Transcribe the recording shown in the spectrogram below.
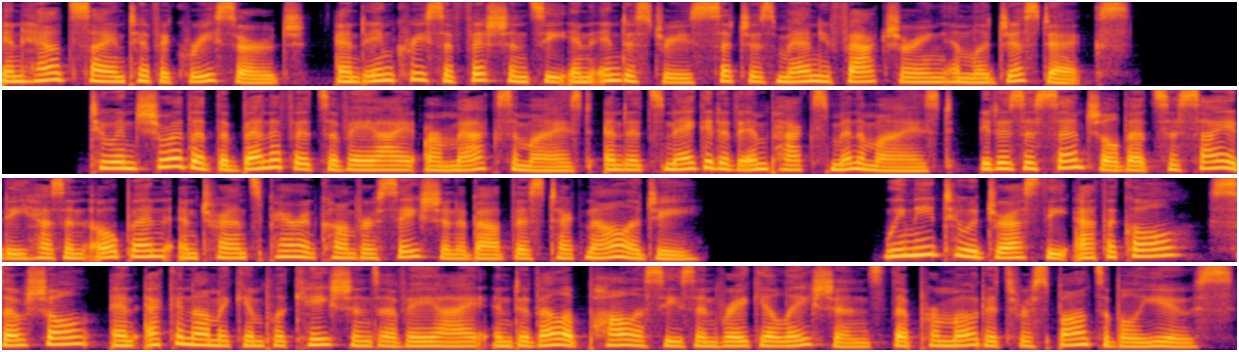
enhance scientific research, and increase efficiency in industries such as manufacturing and logistics. To ensure that the benefits of AI are maximized and its negative impacts minimized, it is essential that society has an open and transparent conversation about this technology. We need to address the ethical, social, and economic implications of AI and develop policies and regulations that promote its responsible use.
